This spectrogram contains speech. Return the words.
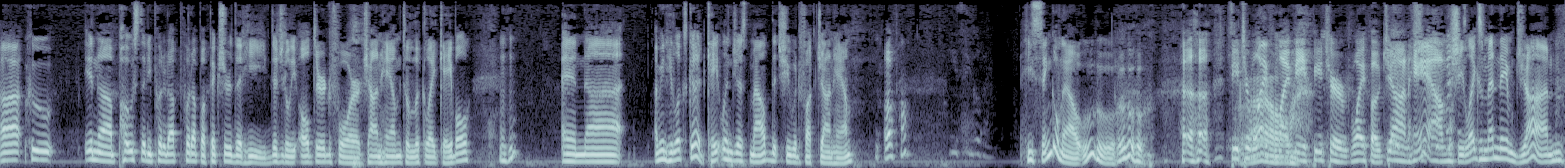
uh, who in a post that he put it up put up a picture that he digitally altered for John Hamm to look like Cable. Mhm. And uh, I mean, he looks good. Caitlin just mouthed that she would fuck John Hamm. Oh, huh. He's single now. He's single now. Ooh. Ooh. future wife might be future wife of John Hamm. She likes men named John.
